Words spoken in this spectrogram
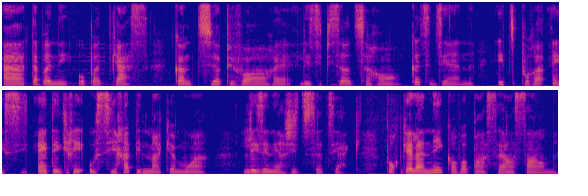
à t'abonner au podcast. Comme tu as pu voir, euh, les épisodes seront quotidiennes et tu pourras ainsi intégrer aussi rapidement que moi les énergies du zodiaque pour que l'année qu'on va penser ensemble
